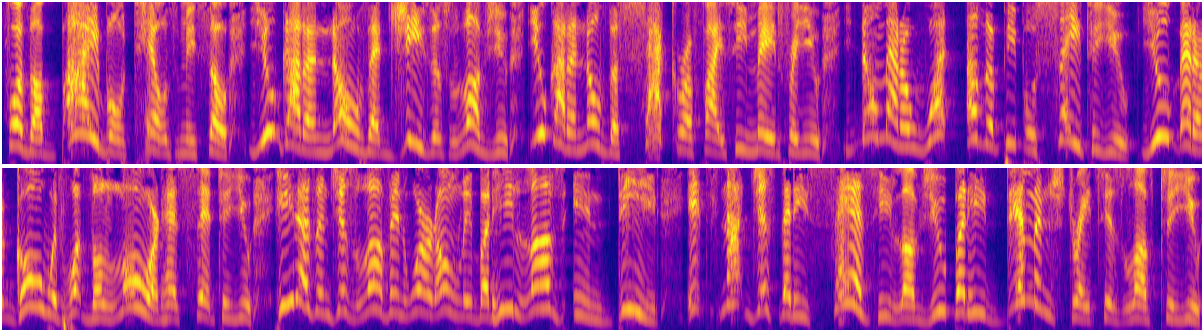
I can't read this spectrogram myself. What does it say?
for the Bible tells me so. You gotta know that Jesus loves you. You gotta know the sacrifice he made for you. No matter what other people say to you, you better go with what the Lord has said to you. He doesn't just love in word only, but he loves in deed. It's not just that he says he loves you, but he demonstrates his love to you.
